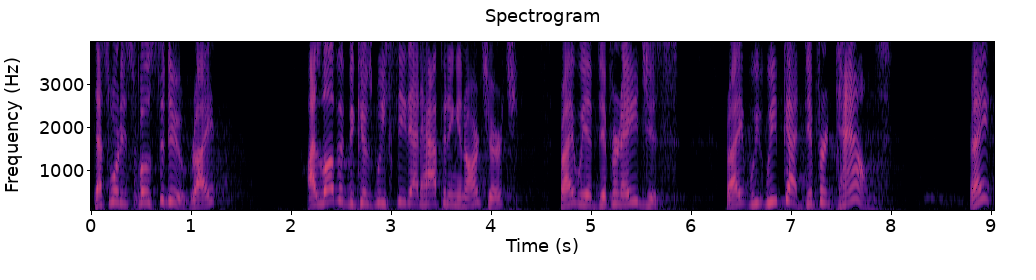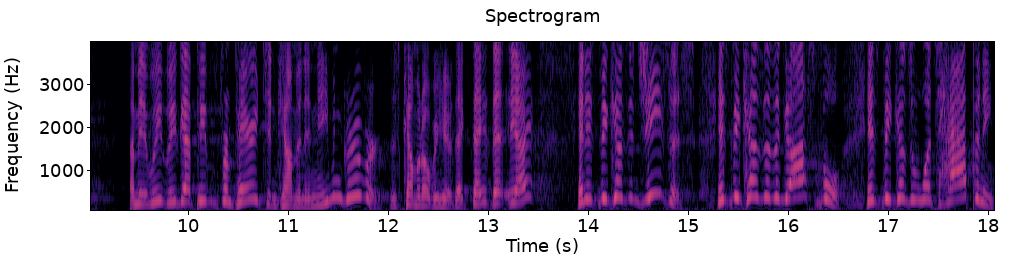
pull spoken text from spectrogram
That's what it's supposed to do, right? I love it because we see that happening in our church, right? We have different ages, right? We, we've got different towns, right? I mean, we, we've got people from Perryton coming, and even Gruver is coming over here. They, they, they, right? And it's because of Jesus. It's because of the gospel. It's because of what's happening.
